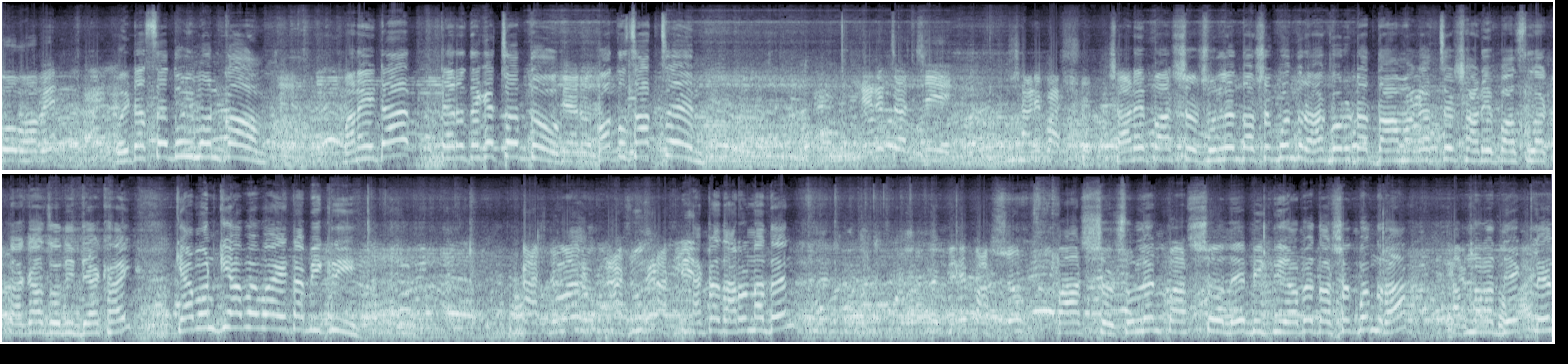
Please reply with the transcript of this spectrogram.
কম হবে। ওইটা হচ্ছে দুই মন কম। মানে এটা তেরো থেকে চোদ্দ। কত চাচ্ছেন? এটা চাচ্ছি সাড়ে পাঁচশো। সাড়ে পাঁচশো। শুনলেন দর্শক বন্ধুরা গরুটার দাম আগাচ্ছে সাড়ে পাঁচ লাখ টাকা যদি দেখাই। কেমন কি হবে বা এটা বিক্রি? একটা ধারণা দেন। পাঁচশো। শুনলেন পাঁচশো হলে বিক্রি হবে। দর্শক বন্ধুরা আপনারা দেখলেন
